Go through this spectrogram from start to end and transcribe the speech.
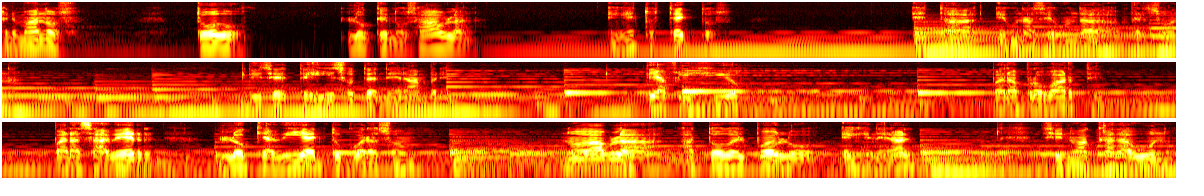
Hermanos, todo lo que nos habla en estos textos está en una segunda persona. Dice, te hizo tener hambre, te afligió para probarte, para saber lo que había en tu corazón. No habla a todo el pueblo en general, sino a cada uno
